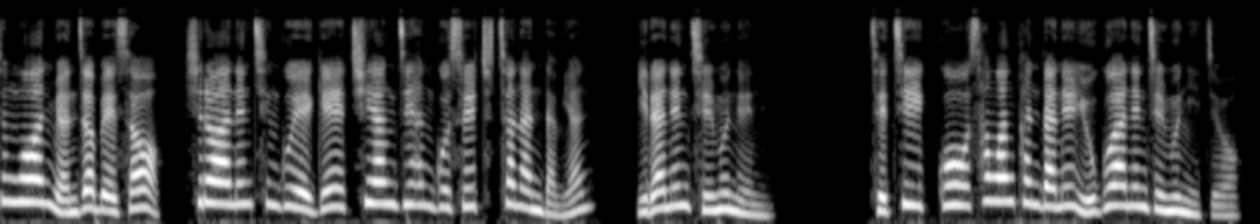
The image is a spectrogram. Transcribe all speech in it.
승무원 면접에서 싫어하는 친구에게 취향지 한 곳을 추천한다면? 이라는 질문은 재치 있고 상황 판단을 요구하는 질문이죠.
